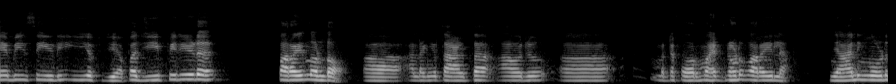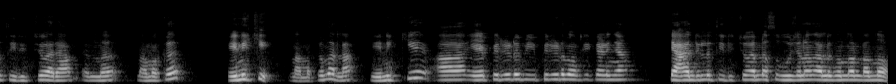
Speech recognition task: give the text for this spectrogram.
A B C D E F G അപ്പോൾ ജി പീരീഡ് പറയുന്നുണ്ടോ? അല്ലെങ്കിൽ താഴത്തെ ആ ഒരു മറ്റേ ഫോർമാറ്റിനോട് പറയില്ല. ഞാൻ ഇങ്ങോട്ട് തിരിച്ചു വരാം എന്ന് നമുക്ക് എനിക്ക് നമുക്കെന്നല്ല എനിക്ക് ആ എ പീരീഡ് ബി പീരീഡ് നോക്കിക്കഴിഞ്ഞാൽ ക്യാൻഡിൽ തിരിച്ചു വരുന്ന സൂചന നൽകുന്നുണ്ടെന്നോ?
